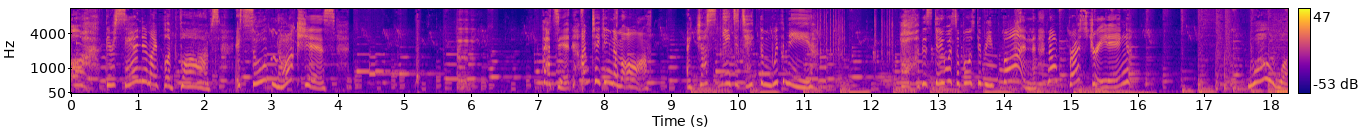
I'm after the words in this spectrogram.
Ugh, there's sand in my flip-flops. It's so obnoxious. That's it. I'm taking them off. I just need to take them with me. Oh, this day was supposed to be fun, not frustrating. Whoa!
